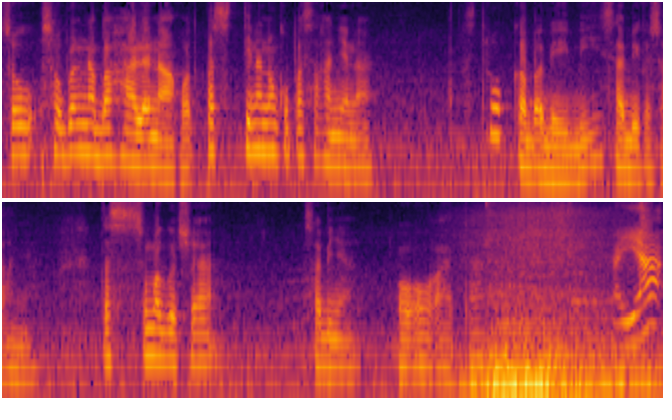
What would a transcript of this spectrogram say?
So, sobrang nabahala na ako. Tapos tinanong ko pa sa kanya na, stroke ka ba, baby? Sabi ko sa kanya. Tapos sumagot siya. Sabi niya, oo ata. Kaya,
